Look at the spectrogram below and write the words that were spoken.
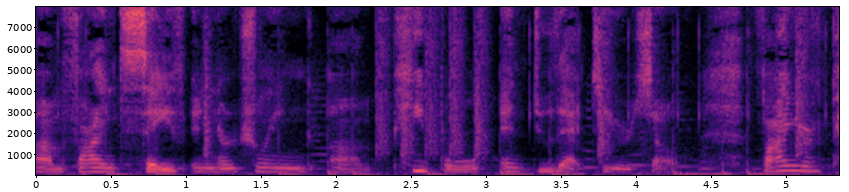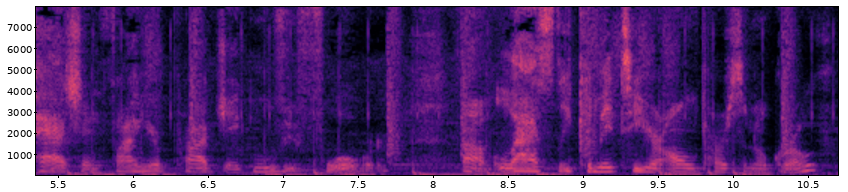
um, find safe and nurturing um, people and do that to yourself. Find your passion, find your project, move it forward. Um, lastly, commit to your own personal growth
